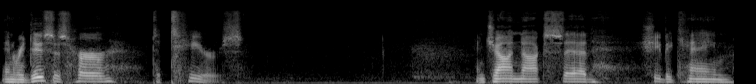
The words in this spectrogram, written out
And reduces her to tears. And John Knox said she became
